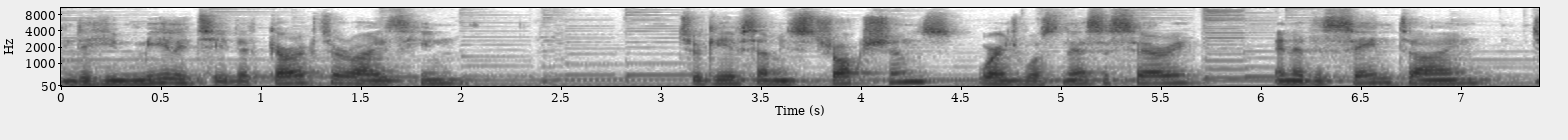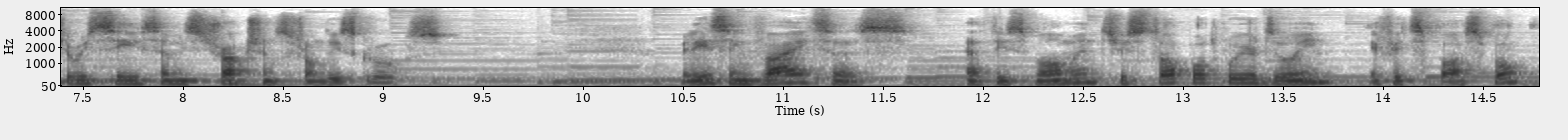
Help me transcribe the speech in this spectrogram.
in the humility that characterized him, to give some instructions where it was necessary, and at the same time to receive some instructions from these groups. Melissa invites us at this moment to stop what we are doing, if it's possible,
